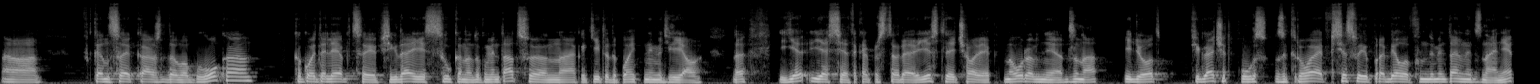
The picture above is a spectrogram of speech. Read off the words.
а, в конце каждого блока какой-то лекции всегда есть ссылка на документацию, на какие-то дополнительные материалы. Да? Я, себе это как представляю. Если человек на уровне джуна идет, фигачит курс, закрывает все свои пробелы в фундаментальных знаниях,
